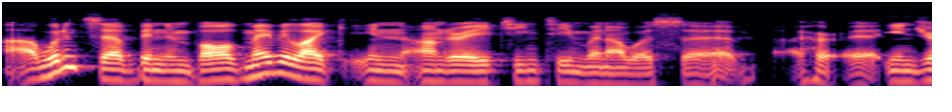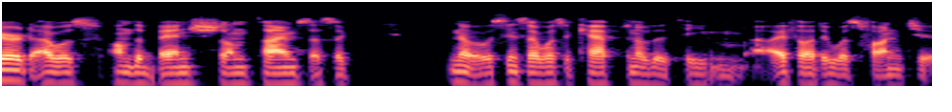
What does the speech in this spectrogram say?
I wouldn't say I've been involved. Maybe like in under 18 team when I was uh, uh, injured, I was on the bench sometimes as a no. Since I was a captain of the team, I thought it was fun to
